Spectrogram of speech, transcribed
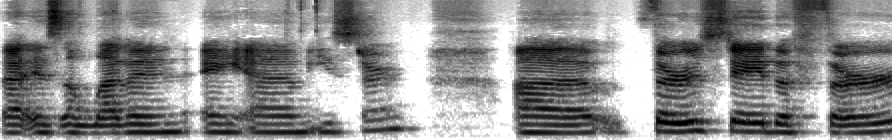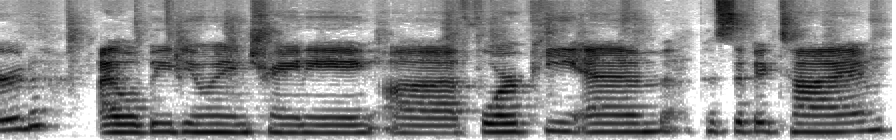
That is 11 a.m. Eastern. Uh, Thursday, the 3rd, I will be doing training uh, 4 p.m. Pacific time.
